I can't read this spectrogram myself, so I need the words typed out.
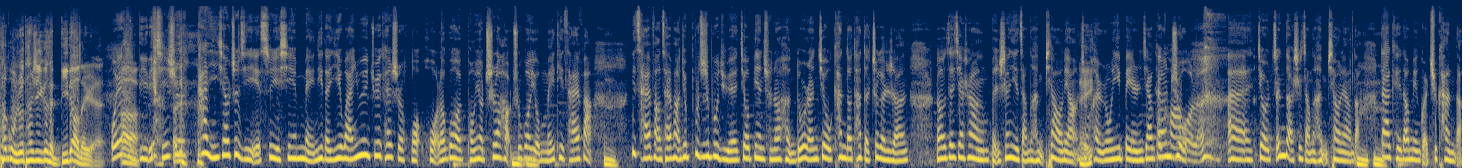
他跟我说他是一个很低调的人。我也很低调。其实 他营销自己也是一些美丽的意外，因为最开始火火了过后，朋友吃了好吃过，有媒体采访，嗯，一采访采访就不知不觉就变成了很多人就看到他的这个人，然后再加上本身也长得很漂亮，就很容易被人家关注。哎，就真的是长得很漂亮的，大家可以到面馆去看的，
